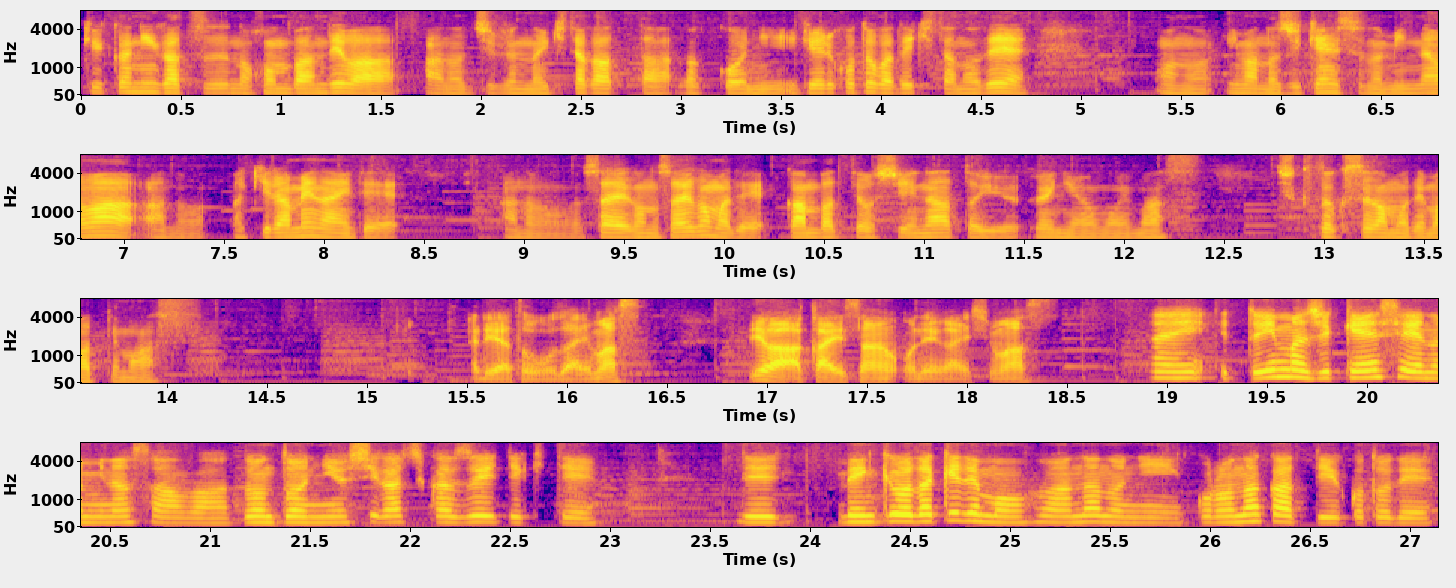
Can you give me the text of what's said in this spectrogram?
結果2月の本番では、あの、自分の行きたかった学校に行けることができたので、あの、今の受験生のみんなは、あの、諦めないで、あの、最後の最後まで頑張ってほしいなというふうには思います。宿徳巣鴨で待ってます。ありがとうございます。では、赤井さん、お願いします。はい、えっと、今受験生の皆さんはどんどん入試が近づいてきてで勉強だけでも不安なのにコロナ禍っていうことで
